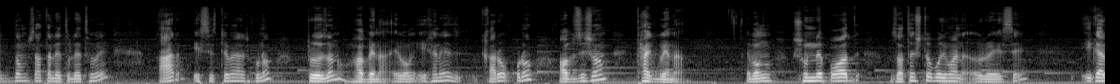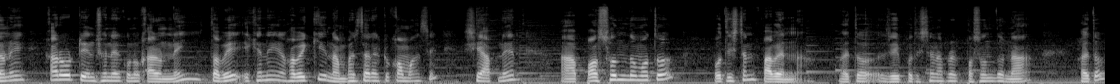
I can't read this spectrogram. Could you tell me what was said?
একদম চাতালে তুলে থবে আর এই সিস্টেমের আর কোনো প্রয়োজন হবে না এবং এখানে কারও কোনো অবজেশন থাকবে না। এবং শূন্য পদ যথেষ্ট পরিমাণ রয়েছে। এই কারণে কারও টেনশনের কোনো কারণ নেই। তবে এখানে হবে কি, নাম্বার যারা একটু কম আছে। সে আপনার পছন্দ মতো প্রতিষ্ঠান পাবেন না। হয়তো যেই প্রতিষ্ঠান আপনার পছন্দ না, হয়তো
